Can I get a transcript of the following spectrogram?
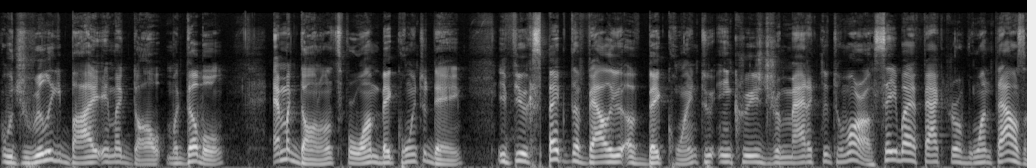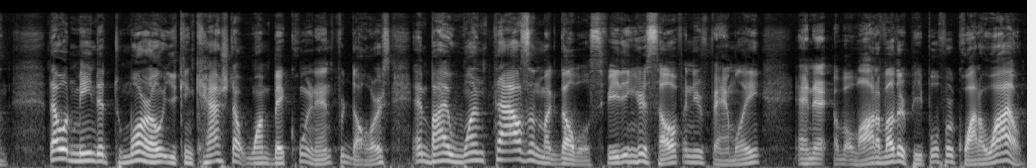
Would you really buy a McDouble at McDonald's for one Bitcoin today if you expect the value of Bitcoin to increase dramatically tomorrow, say by a factor of 1000. That would mean that tomorrow you can cash that one Bitcoin in for dollars and buy 1000 McDoubles, feeding yourself and your family and a lot of other people for quite a while.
